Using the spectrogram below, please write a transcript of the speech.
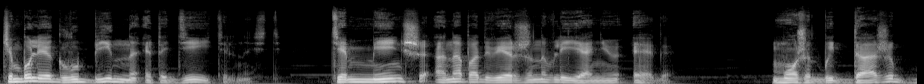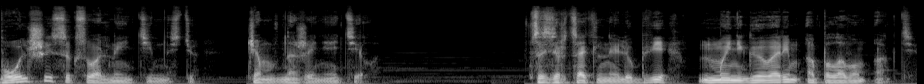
Чем более глубинна эта деятельность, тем меньше она подвержена влиянию эго. Может быть, даже большей сексуальной интимностью – чем умножение тела. В созерцательной любви мы не говорим о половом акте.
